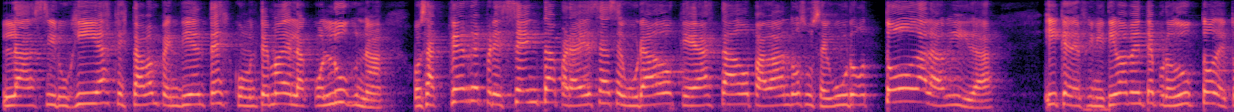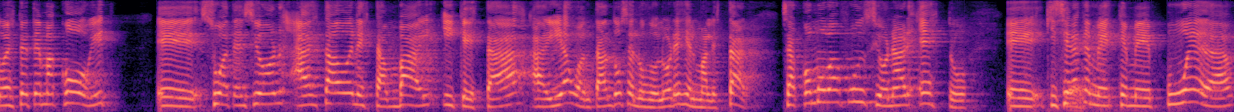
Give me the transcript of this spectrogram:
las cirugías que estaban pendientes con el tema de la columna. O sea, ¿qué representa para ese asegurado que ha estado pagando su seguro toda la vida y que definitivamente producto de todo este tema COVID, eh, su atención ha estado en stand-by y que está ahí aguantándose los dolores y el malestar? O sea, ¿cómo va a funcionar esto? Eh, quisiera que me, que me pueda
